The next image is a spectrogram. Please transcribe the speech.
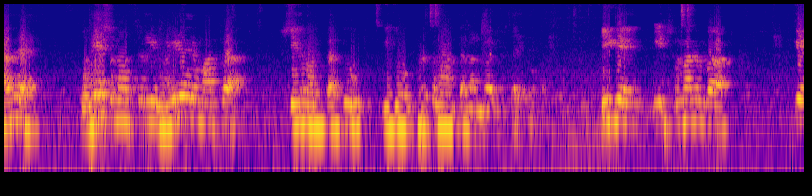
ಆದರೆ ಒಂದೇ ಸಮಾಜದಲ್ಲಿ ಮಹಿಳೆಯರು ಮಾತ್ರ ಸೇರುವಂತದ್ದು ಇದು ಪ್ರಥಮ ಅಂತ ನಾನು ಭಾವಿಸ್ತಾ ಇದ್ದೇನೆ. ಹೀಗೆ ಈ ಸಮಾರಂಭಕ್ಕೆ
